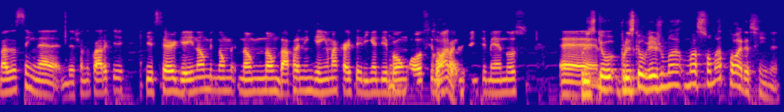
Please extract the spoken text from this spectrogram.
mas assim, né, deixando claro que, que ser gay não, não, não, não dá para ninguém uma carteirinha de bom moço claro. não faz a gente menos. É... Por, isso que eu, por isso que eu vejo uma, uma somatória, assim, né?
